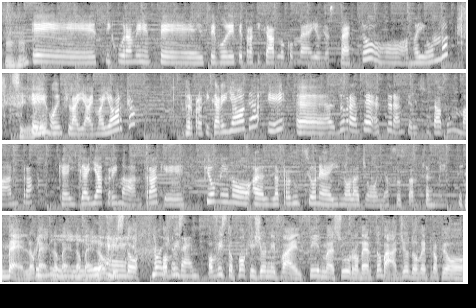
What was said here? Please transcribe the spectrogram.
Mhm. E sicuramente se volete praticarlo con me io vi aspetto a Mayom Sì. e- o in Fly High Mallorca per praticare yoga e eh, dovrebbe essere anche recitato un mantra che è il Gayatri Mantra che più o meno eh, la traduzione è inno alla gioia sostanzialmente. Bello, Quindi, bello, bello, bello. Ho eh, visto, ho, vis- bello. ho visto pochi giorni fa il film su Roberto Baggio dove proprio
